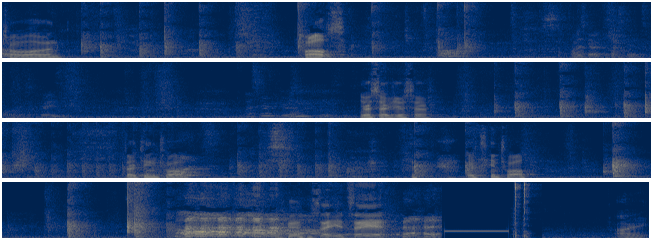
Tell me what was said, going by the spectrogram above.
12 11. 12s. What? Guy fucking 12? It's crazy. My serve, really? Your serve, your serve. 13 12. 13 12. Oh, say it, say it. Alright,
